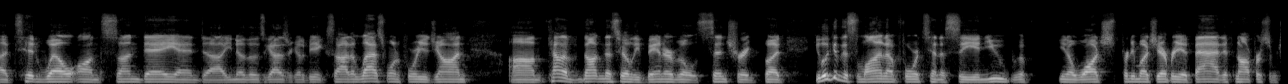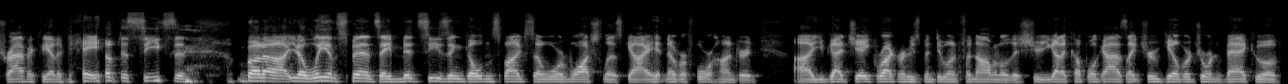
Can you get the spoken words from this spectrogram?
uh, Tidwell on Sunday. And, uh, you know, those guys are going to be excited. Last one for you, John. Um, kind of not necessarily Vanderbilt centric, but you look at this lineup for Tennessee, and you have you know, watched pretty much every at bat, if not for some traffic the other day of the season. but uh, you know, Liam Spence, a midseason Golden Spikes Award watch list guy, hitting over 400. Uh, you've got Jake Rucker, who's been doing phenomenal this year. You got a couple of guys like Drew Gilbert, Jordan Beck, who have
